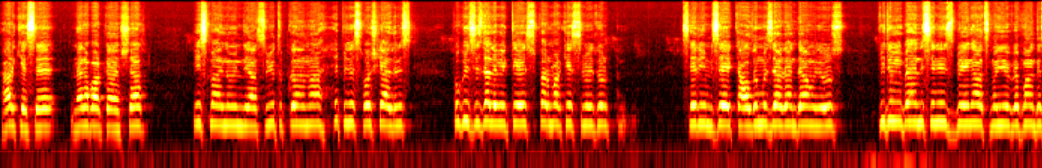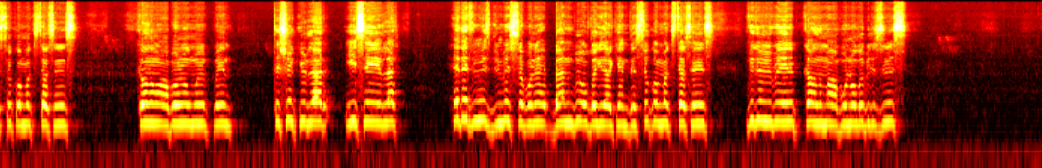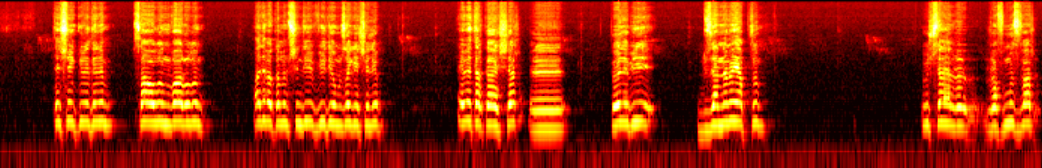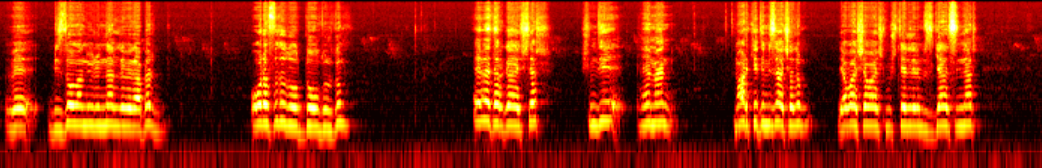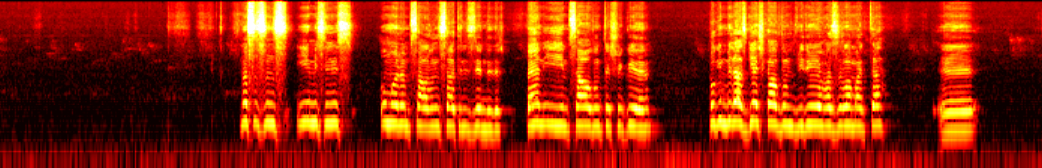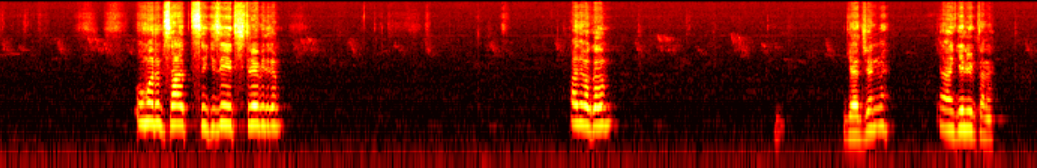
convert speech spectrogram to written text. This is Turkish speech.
Herkese merhaba arkadaşlar. İsmail'in Oyun Dünyası YouTube kanalına hepiniz hoş geldiniz. Bugün sizlerle birlikte Süpermarket Simulator serimize kaldığımız yerden devam ediyoruz. Videoyu beğendiyseniz beğeni atmayı ve bana destek olmak isterseniz kanalıma abone olmayı unutmayın. Teşekkürler, iyi seyirler. Hedefimiz 1500 abone. Ben bu yolda giderken destek olmak isterseniz videoyu beğenip kanalıma abone olabilirsiniz. Teşekkür ederim. Sağ olun, var olun. Hadi bakalım şimdi videomuza geçelim. Evet arkadaşlar, eee, böyle bir düzenleme yaptım. 3 tane ra- rafımız var ve bizde olan ürünlerle beraber o rafı da dol- doldurdum. Evet arkadaşlar, şimdi hemen marketimizi açalım. Yavaş yavaş müşterilerimiz gelsinler. Nasılsınız? İyi misiniz? Umarım sağlığınız saatiniz yerindedir. Ben iyiyim. Sağ olun. Teşekkür ederim. Bugün biraz geç kaldım videoyu hazırlamakta. Ee, umarım saat 8'e yetiştirebilirim. Hadi bakalım. Geleceksin mi? Ya geliyor bir tane.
